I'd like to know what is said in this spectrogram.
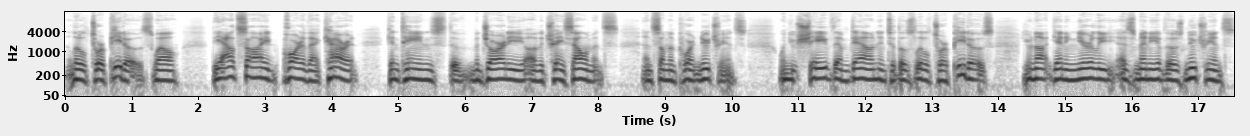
little torpedoes. Well, the outside part of that carrot contains the majority of the trace elements and some important nutrients. When you shave them down into those little torpedoes, you're not getting nearly as many of those nutrients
